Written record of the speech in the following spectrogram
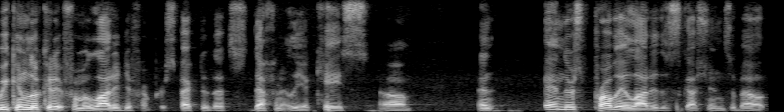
we can look at it from a lot of different perspectives. That's definitely a case, um, and and there's probably a lot of discussions about,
